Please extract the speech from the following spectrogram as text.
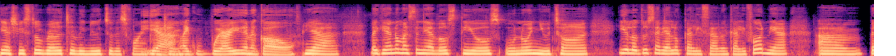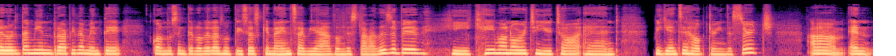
yeah, she was still relatively new to this foreign country. Yeah, like, where are you gonna go? Yeah. Like ella nomás tenía dos tíos, uno en Utah y el otro se había localizado en California. Um, pero él también rápidamente, cuando se enteró de las noticias que nadie sabía dónde estaba Elizabeth, he came on over to Utah and began to help during the search. Um, and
